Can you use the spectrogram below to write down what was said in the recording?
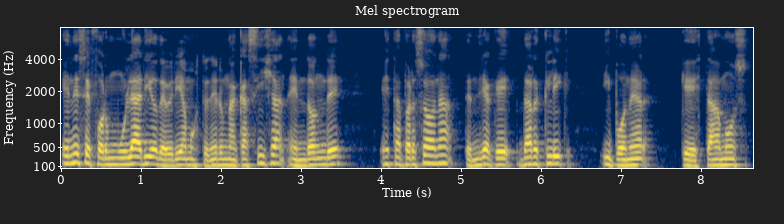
En ese formulario deberíamos tener una casilla en donde esta persona tendría que dar clic y poner que estamos,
